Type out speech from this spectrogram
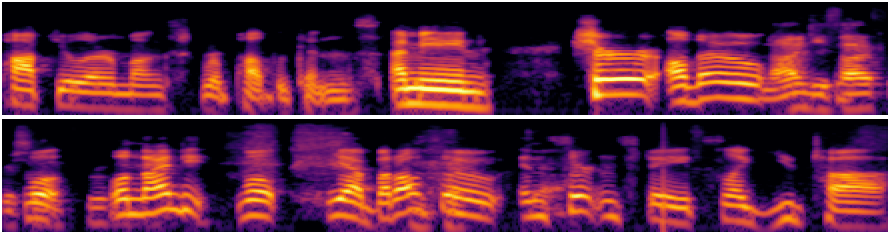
popular amongst Republicans. I mean, sure, although Ninety-five well, well, ninety. Well, yeah, but also in Yeah. certain states like Utah,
